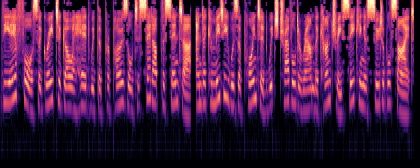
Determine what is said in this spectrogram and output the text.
The Air Force agreed to go ahead with the proposal to set up the center, and a committee was appointed which traveled around the country seeking a suitable site.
